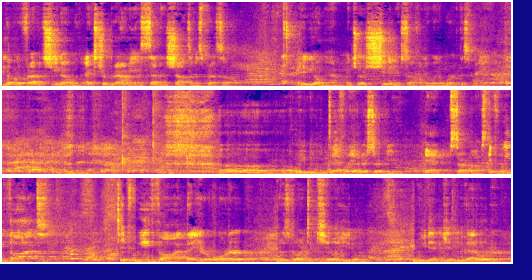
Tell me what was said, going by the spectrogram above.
mocha frappuccino with extra brownie and seven shots of espresso. Here you go, ma'am. Enjoy shitting yourself on your way to work this morning. Oh, we, we would definitely underserve you at Starbucks. If we thought, if we thought that your order was going to kill you, we didn't give you that order.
